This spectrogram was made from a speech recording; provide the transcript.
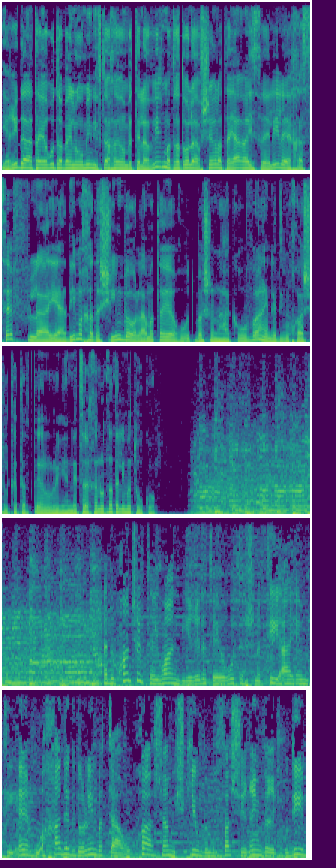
יריד התיירות הבינלאומי נפתח היום בתל אביב, מטרתו לאפשר לתייר הישראלי להיחשף ליעדים החדשים בעולם התיירות בשנה הקרובה. הנה דיווחה של כתבתנו לענייני צרכנות נטלי מתוקו. הדוכן של טיוואן ביריד התיירות השנתי IMTM הוא אחד הגדולים בתערוכה, שם השקיעו במופע שירים וריקודים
